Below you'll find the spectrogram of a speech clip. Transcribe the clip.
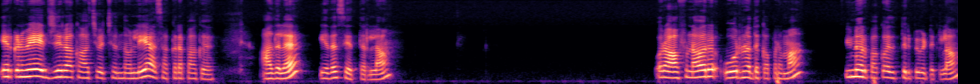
ஏற்கனவே ஜீரா காய்ச்சி வச்சுருந்தோம் இல்லையா? சர்க்கரை பாக்கு அதில் இதை சேர்த்துடலாம் ஒரு ஆஃப் அன் ஹவர் ஊறினதுக்கப்புறமா இன்னொரு பக்கம் இதை திருப்பி விட்டுக்கலாம்.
